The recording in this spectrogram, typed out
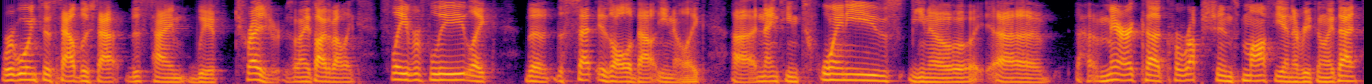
We're going to establish that this time with treasures. And i talked about like flavorfully like the the set is all about you know like uh, 1920s you know uh, America, corruptions, mafia, and everything like that.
